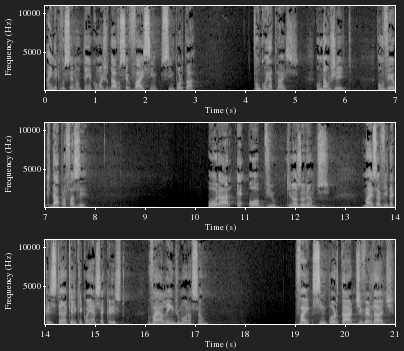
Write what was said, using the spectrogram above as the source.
Ainda que você não tenha como ajudar, você vai se, se importar. Vamos correr atrás. Vamos dar um jeito. Vamos ver o que dá para fazer. Orar é óbvio que nós oramos. Mas a vida cristã, aquele que conhece a Cristo, vai além de uma oração. Vai se importar de verdade.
